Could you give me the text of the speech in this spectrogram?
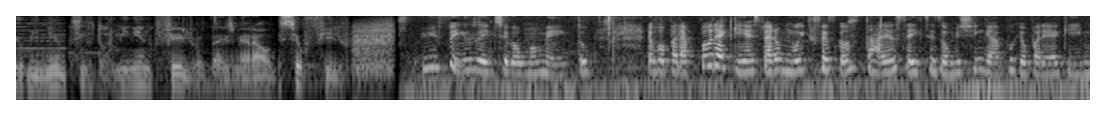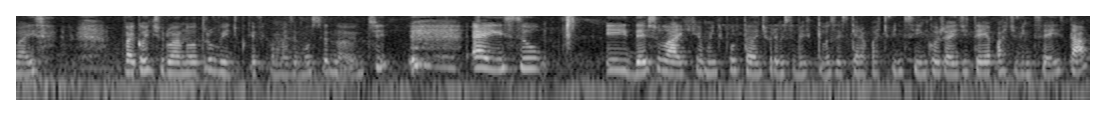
E o menino, Sim, doutor, o menino. filho da Esmeralda, seu filho. Enfim, gente, chegou o momento. Eu vou parar por aqui. Eu espero muito que vocês gostarem. Eu sei que vocês vão me xingar porque eu parei aqui, mas vai continuar no outro vídeo porque fica mais emocionante. É isso. E deixa o like, que é muito importante pra mim saber que vocês querem a parte 25. Eu já editei a parte 26, tá?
